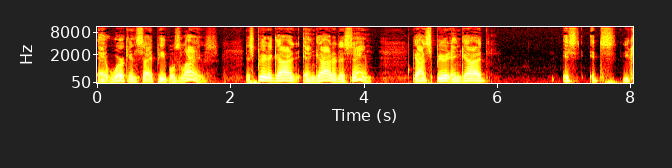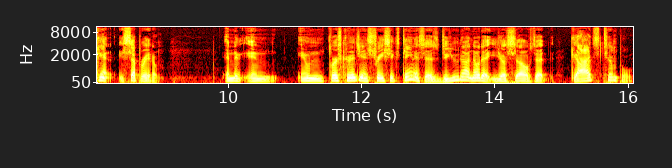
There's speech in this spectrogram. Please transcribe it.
at work inside people's lives. The Spirit of God and God are the same. God's Spirit and God, it's it's you can't separate them. And the, in in 1 Corinthians 3:16 it says, "Do you not know that yourselves that God's temple,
